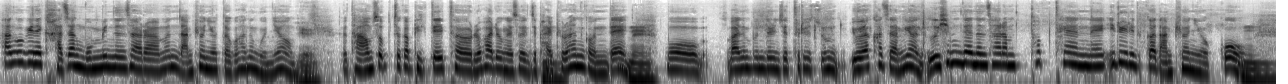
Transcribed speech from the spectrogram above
한국인이 가장 못 믿는 사람은 남편이었다고 하는군요. 예. 다음 소프트가 빅데이터를 활용해서 이제 발표를 한 건데, 네. 뭐, 많은 분들이 이제 들으 좀 요약하자면, 의심되는 사람 톱 10의 1위가 남편이었고, 음.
